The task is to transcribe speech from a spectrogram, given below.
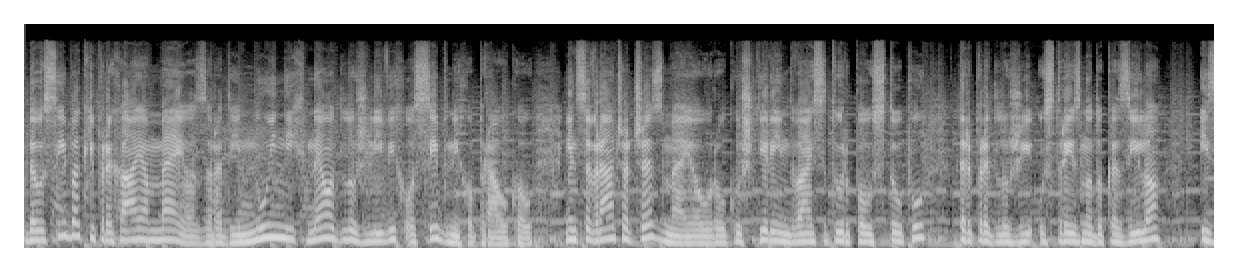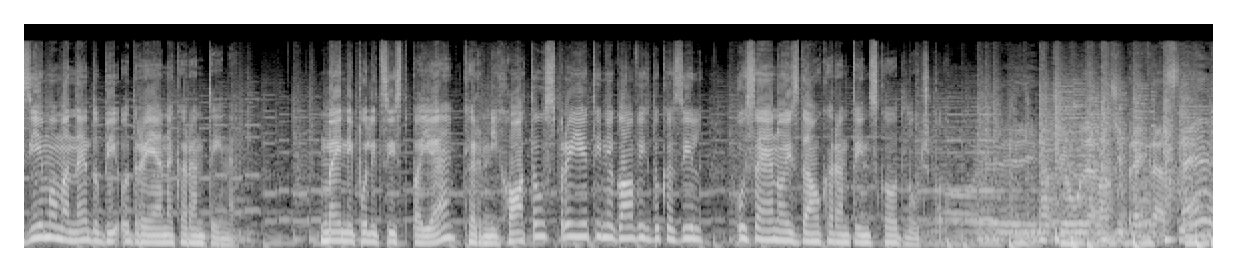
da oseba, ki prehaja mejo zaradi nujnih neodložljivih osebnih opravkov in se vrača čez mejo v roku 24 ur po vstopu ter predloži ustrezno dokazilo, izjemoma ne dobi odrejene karantene. Mejni policist pa je, ker ni hotel sprejeti njegovih dokazil, vseeno izdal karantensko odločbo čude noči prekrasne,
